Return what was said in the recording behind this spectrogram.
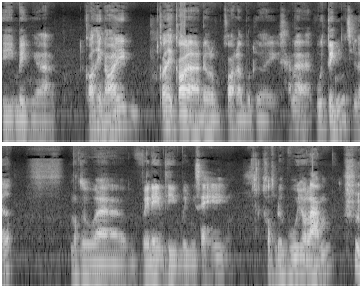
Thì mình à, có thể nói có thể coi là đều gọi là một người khá là vui tính trên lớp. Mặc dù à, về đêm thì mình sẽ không được vui cho lắm.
